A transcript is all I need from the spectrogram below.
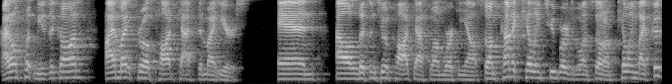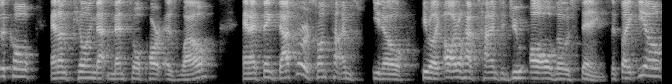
I don't put music on. I might throw a podcast in my ears and i'll listen to a podcast while i'm working out. So i'm kind of killing two birds with one stone. I'm killing my physical and i'm killing that mental part as well. And I think that's where sometimes, you know, people are like, oh, I don't have time to do all those things. It's like, you know,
